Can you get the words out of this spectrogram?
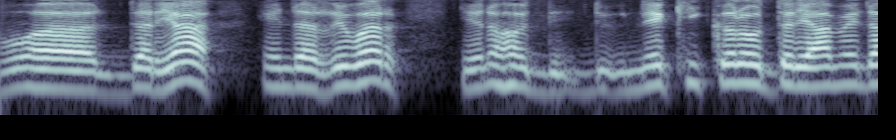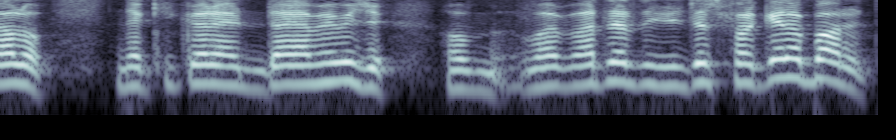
uh, darya in the river you know neki karo darya mein dalo neki kare darya mein bhi you just forget about it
